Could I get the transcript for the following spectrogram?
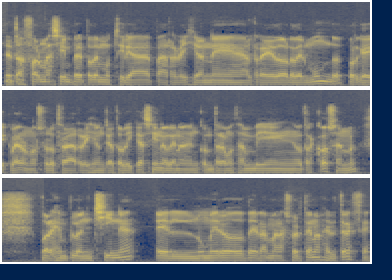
De todas formas, siempre podemos tirar para religiones alrededor del mundo, porque, claro, no solo está la religión católica, sino que nos encontramos también otras cosas, ¿no? Por ejemplo, en China, el número de la mala suerte no es el 13.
